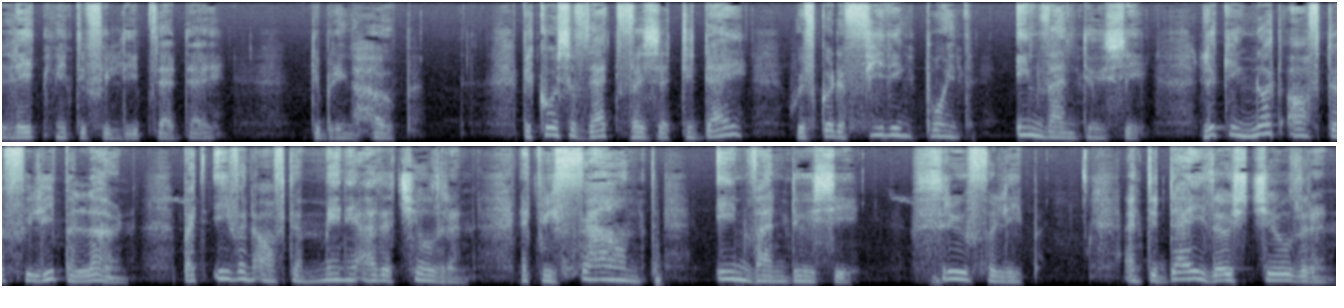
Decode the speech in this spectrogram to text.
led me to Philippe that day to bring hope. Because of that visit today, we've got a feeding point in Vanduzi, looking not after Philippe alone, but even after many other children that we found in Vanduzi through Philippe. And today, those children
